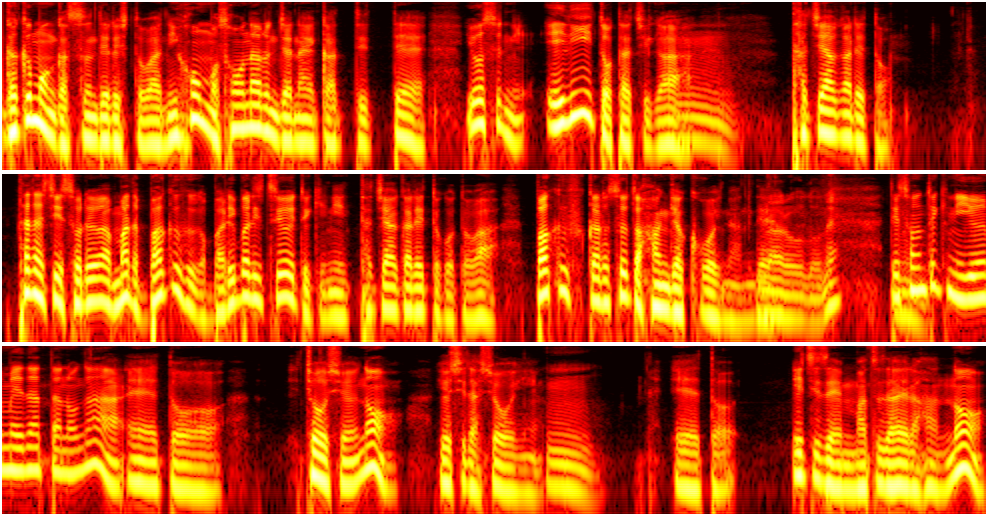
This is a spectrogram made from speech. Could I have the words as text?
学問が進んでる人は日本もそうなるんじゃないかって言って要するにエリートたちうがん。立ち上がれと。ただしそれはまだ幕府がバリバリ強い時に立ち上がれってことは幕府からすると反逆行為なんで。なるほどね。でその時に有名だったのが、えー、と長州の吉田松陰、うん。えー、と越前松平藩の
